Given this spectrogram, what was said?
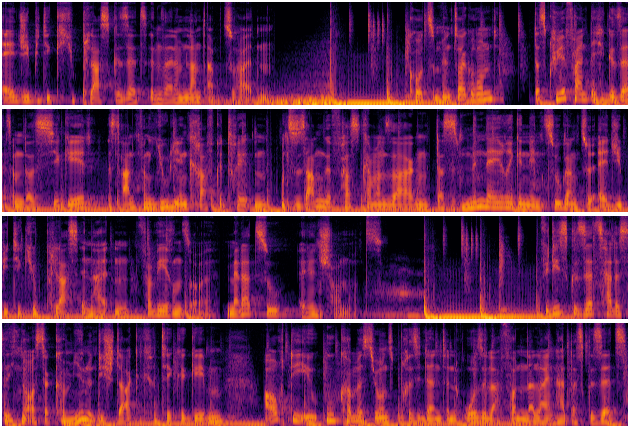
LGBTQ-Gesetz in seinem Land abzuhalten. Kurz im Hintergrund. Das queerfeindliche Gesetz, um das es hier geht, ist Anfang Juli in Kraft getreten und zusammengefasst kann man sagen, dass es Minderjährigen den Zugang zu LGBTQ-Inhalten verwehren soll. Mehr dazu in den Shownotes. Für dieses Gesetz hat es nicht nur aus der Community starke Kritik gegeben, auch die EU-Kommissionspräsidentin Ursula von der Leyen hat das Gesetz,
